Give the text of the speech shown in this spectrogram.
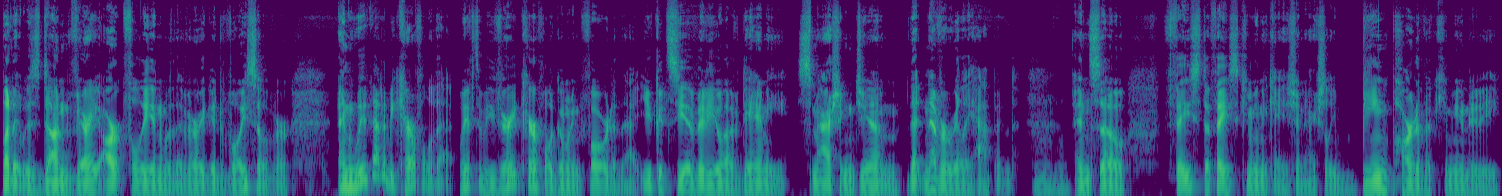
but it was done very artfully and with a very good voiceover. And we've got to be careful of that. We have to be very careful going forward of that. You could see a video of Danny smashing Jim that never really happened. Mm-hmm. And so, face to face communication, actually being part of a community,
